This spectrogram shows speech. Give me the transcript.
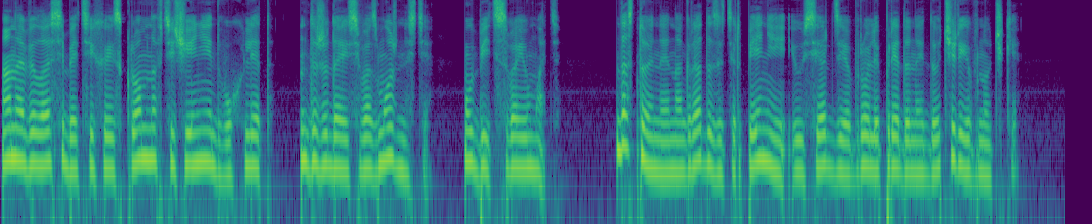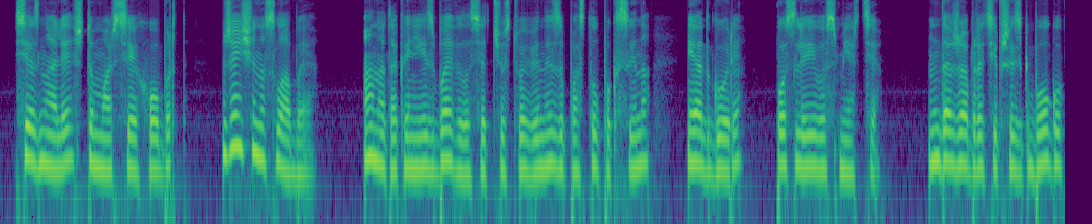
Она вела себя тихо и скромно в течение двух лет, дожидаясь возможности убить свою мать. Достойная награда за терпение и усердие в роли преданной дочери и внучки. Все знали, что Марсия Хобарт — женщина слабая. Она так и не избавилась от чувства вины за поступок сына и от горя после его смерти. Даже обратившись к Богу,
